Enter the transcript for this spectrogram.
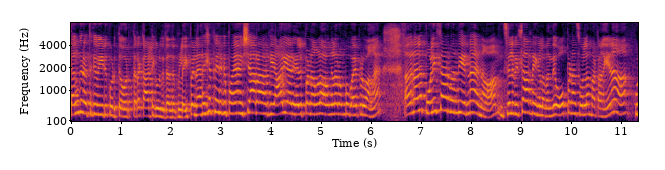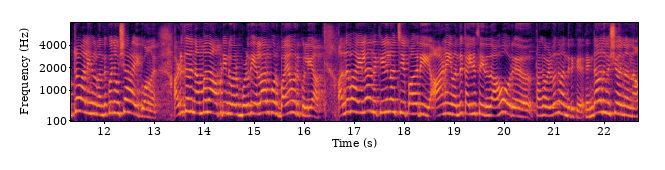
தங்குறதுக்கு வீடு கொடுத்த ஒருத்தரை காட்டி கொடுத்துட்டு அந்த பிள்ளை. இப்ப நிறைய பேருக்கு பயம் இஷாராவுக்கு யார் யார் ஹெல்ப் பண்ணாங்களோ அவங்களாம் ரொம்ப பயப்படுவாங்க. அதனால போலீசார் வந்து என்னன்னா சில விசாரணைகளை வந்து ஓப்பனா சொல்ல மாட்டாங்க. ஏன்னா குற்றவாளிகள் வந்து கொஞ்சம் உஷாராயிக்குவாங்க. அடுத்தது நம்ம தான் அப்படின்னு வரும்பொழுது எல்லாருக்கும் ஒரு பயம் இருக்கும் இல்லையா? அந்த வகையில அந்த கிளிநொச்சி பகுதி ஆணை வந்து கைது செய்ததாக ஒரு தகவல் வந்து வந்திருக்கு. ரெண்டாவது விஷயம் என்னன்னா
